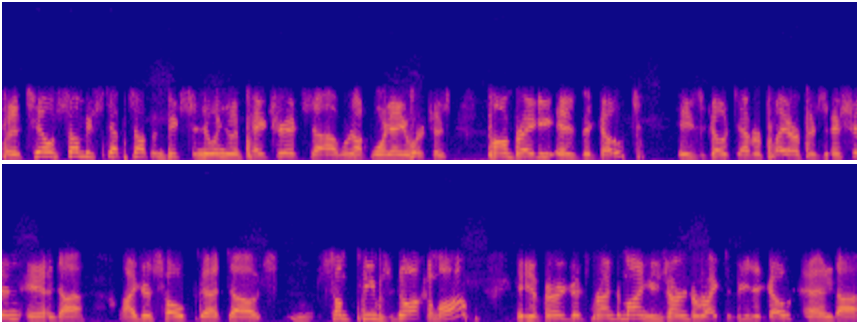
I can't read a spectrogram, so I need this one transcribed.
But until somebody steps up and beats the New England Patriots, uh, we're not going anywhere because Tom Brady is the GOAT. He's the GOAT to ever play our position. And uh, I just hope that uh, some teams knock him off. He's a very good friend of mine. He's earned the right to be the GOAT. And uh,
